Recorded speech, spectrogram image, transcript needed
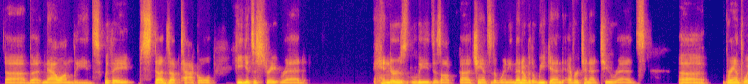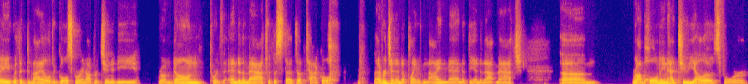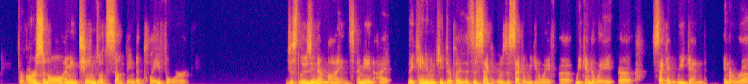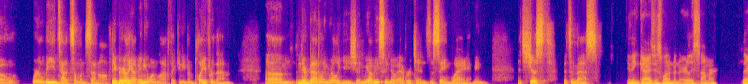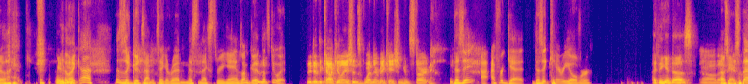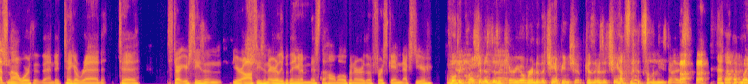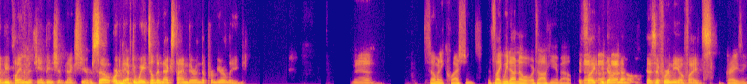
uh, but now on Leeds with a studs up tackle. He gets a straight red, hinders Leeds' op, uh, chances of winning. Then over the weekend, Everton had two reds. Uh, Branthwaite with a denial of a goal scoring opportunity. Rondon towards the end of the match with a studs up tackle. Everton ended up playing with nine men at the end of that match. Um, Rob Holding had two yellows for for Arsenal. I mean, teams with something to play for just losing their minds. I mean, I they can't even keep their players. It's the second. It was the second weekend away, uh, weekend away, uh, second weekend in a row where Leeds had someone sent off. They barely have anyone left that can even play for them, um, and they're battling relegation. We obviously know Everton's the same way. I mean, it's just it's a mess. You think guys just wanted an early summer? They're like, they're like, ah, this is a good time to take a red and miss the next three games. I'm good. Let's do it. They did the calculations of when their vacation can start. does it? I forget. Does it carry over? I think it does. Oh, okay, so question. that's not worth it then to take a red to start your season, your off season early, but then you're gonna miss the home opener, the first game next year. Well, yeah, the question is, does that. it carry over into the championship? Because there's a chance that some of these guys uh, might be playing in the championship next year. So, or do they have to wait till the next time they're in the Premier League? Man, so many questions. It's like we don't know what we're talking about. It's like we don't know, as if we're neophytes. Crazy.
